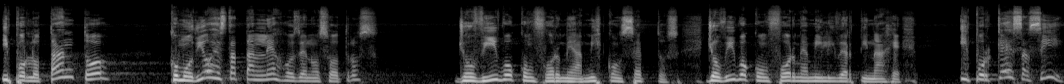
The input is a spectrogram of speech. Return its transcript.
y por lo tanto, como Dios está tan lejos de nosotros, yo vivo conforme a mis conceptos. Yo vivo conforme a mi libertinaje. ¿Y por qué es así?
